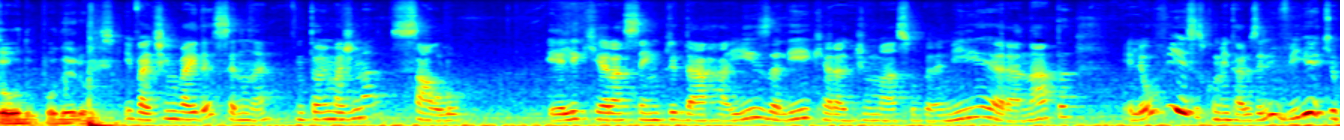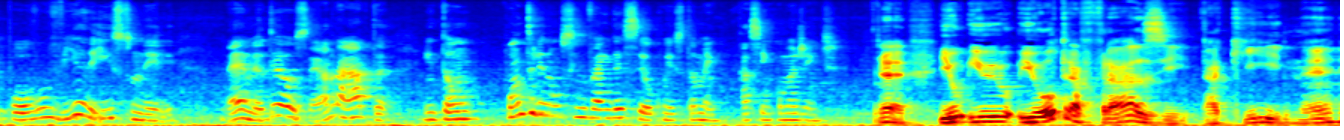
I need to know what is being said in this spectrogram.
Todo-Poderoso. E vai te envaidecendo, né? Então imagina Saulo. Ele que era sempre da raiz ali, que era de uma soberania, era nata, ele ouvia esses comentários, ele via que o povo via isso nele. Né? Meu Deus, é a nata. Então, quanto ele não se envaideceu com isso também, assim como a gente. É, e, e, e outra frase aqui, né,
